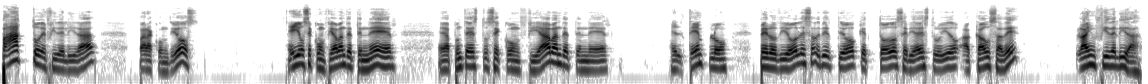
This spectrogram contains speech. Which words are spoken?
pacto de fidelidad para con Dios. Ellos se confiaban de tener eh, apunte esto, se confiaban de tener el templo, pero Dios les advirtió que todo sería destruido a causa de la infidelidad.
